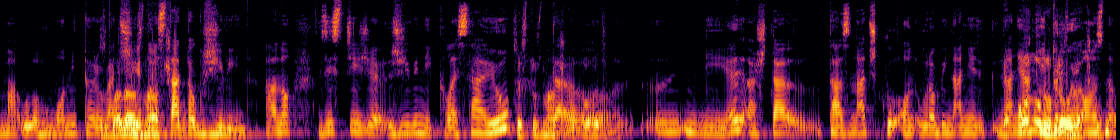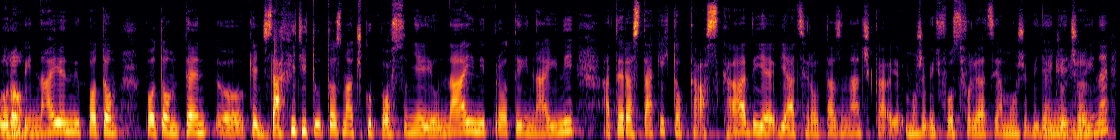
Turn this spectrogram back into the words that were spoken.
má úlohu monitorovať, či je dostatok živín. Áno, zistí, že živiny klesajú. Cez tú značku, tá, povedzme. Nie, až tá, tá značku on urobí na, ne, na ja, nejaký druhý. On urobí na jednu, potom, potom ten, e, keď zachytí túto značku, posunie ju na iný proteín, na iný. A teraz takýchto kaskád je viacero. Tá značka môže byť fosforilácia môže byť niečo aj niečo iné. iné.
